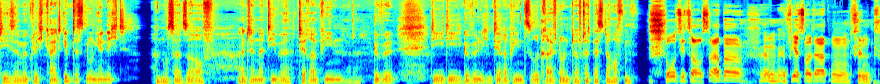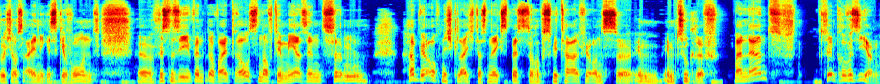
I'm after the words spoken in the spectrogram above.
diese Möglichkeit gibt es nun hier nicht. Man muss also auf alternative Therapien oder die, die gewöhnlichen Therapien zurückgreifen und auf das Beste hoffen. So sieht's aus. Aber ähm, wir Soldaten sind durchaus einiges gewohnt. Äh, wissen Sie, wenn wir weit draußen auf dem Meer sind, ähm, haben wir auch nicht gleich das nächstbeste Hospital für uns äh, im, im Zugriff. Man lernt zu improvisieren.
